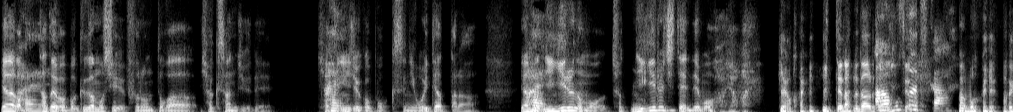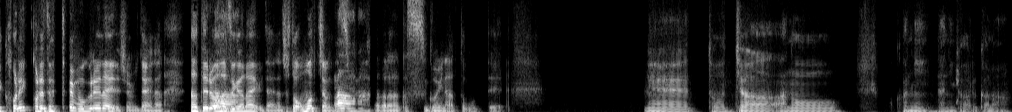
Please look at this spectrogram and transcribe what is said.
いや、なんか、はい例えば僕がもしフロントが130で、はい125ボックスに置いてあったら、いや、もうはい握るのも、ちょっと握る時点でもう、あやばい、やばいってなる、なるとあ、思うんですよ本当。ですか？もうやばい、これ、これ絶対潜れないでしょ、みたいな。立てるはずがないみたいな、ちょっと思っちゃうんですよねあ。だからなんかすごいなと思って。えーっと、じゃあ、あの他に何があるかな。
